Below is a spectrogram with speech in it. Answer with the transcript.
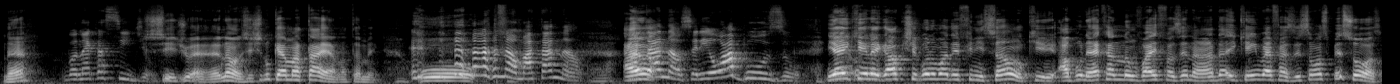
né? Boneca Sídio. Sídio é. Não, a gente não quer matar ela também. O... não, matar não. Aí eu- Matar não, seria o abuso. E aí que é legal que chegou numa definição que a boneca não vai fazer nada e quem vai fazer são as pessoas.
